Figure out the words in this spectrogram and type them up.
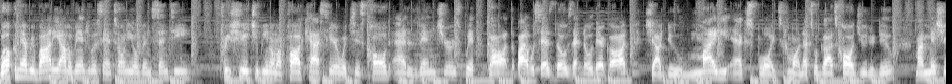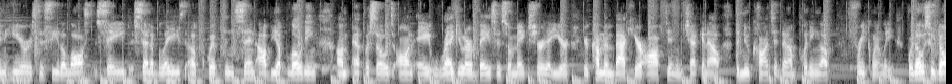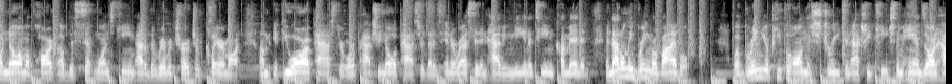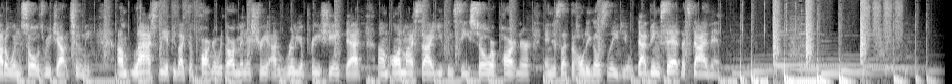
Welcome, everybody. I'm Evangelist Antonio Vincenti. Appreciate you being on my podcast here, which is called Adventures with God. The Bible says, Those that know their God shall do mighty exploits. Come on, that's what God's called you to do. My mission here is to see the lost saved, set ablaze, equipped, and sent. I'll be uploading um, episodes on a regular basis, so make sure that you're you're coming back here often and checking out the new content that I'm putting up frequently. For those who don't know, I'm a part of the Sent Ones team out of the River Church of Claremont. Um, if you are a pastor, or perhaps you know a pastor that is interested in having me and a team come in and, and not only bring revival, but bring your people on the streets and actually teach them hands on how to win souls. Reach out to me. Um, lastly, if you'd like to partner with our ministry, I'd really appreciate that. Um, on my site, you can see sow or partner and just let the Holy Ghost lead you. With that being said, let's dive in.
